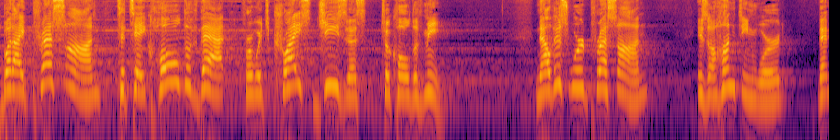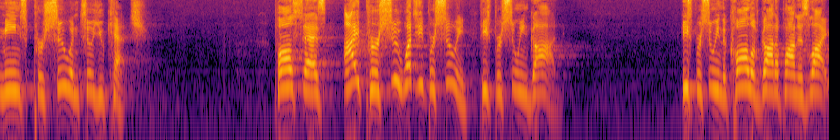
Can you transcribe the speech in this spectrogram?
But I press on to take hold of that for which Christ Jesus took hold of me. Now, this word press on is a hunting word that means pursue until you catch. Paul says, I pursue. What's he pursuing? He's pursuing God. He's pursuing the call of God upon his life.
